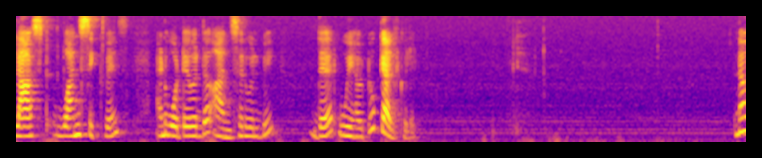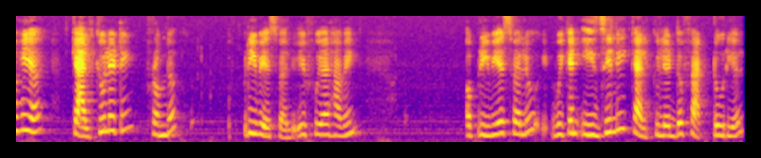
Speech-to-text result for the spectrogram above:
last one sequence and whatever the answer will be there we have to calculate. Now here calculating from the previous value if we are having a previous value we can easily calculate the factorial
